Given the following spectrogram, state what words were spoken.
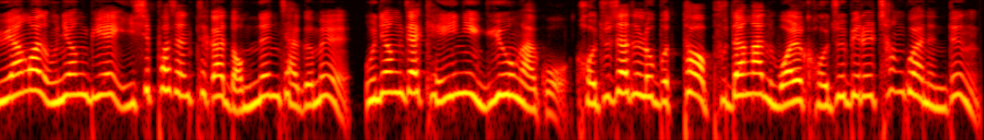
요양원 운영비의 20%가 넘는 자금을 운영자 개인이 유용하고 거주자들로부터 부당한 월 거주비를 청구하는 등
